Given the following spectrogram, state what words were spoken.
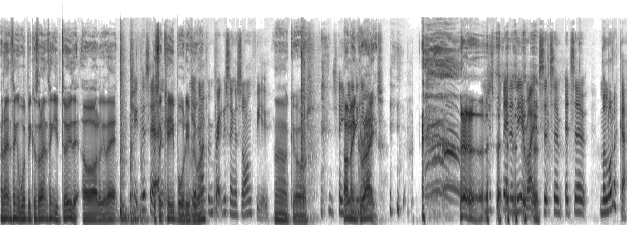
I don't think it would be because I don't think you do that. Oh, look at that. Check this out. It's a keyboard, yeah, everyone. I've been practicing a song for you. Oh God! So you I mean, to hear it? great. You just put that in there, right? It's it's a it's a melodica.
